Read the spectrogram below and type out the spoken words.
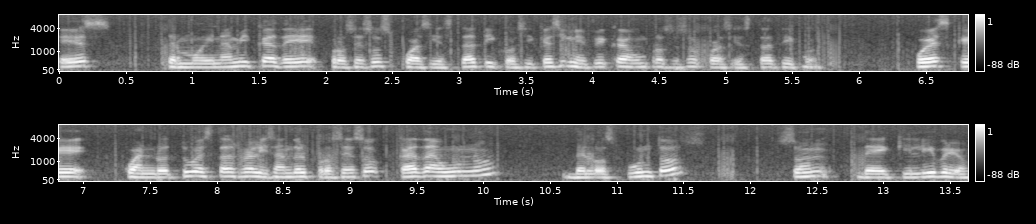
es termodinámica de procesos cuasiestáticos. ¿Y qué significa un proceso cuasiestático? Pues que cuando tú estás realizando el proceso, cada uno de los puntos son de equilibrio.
